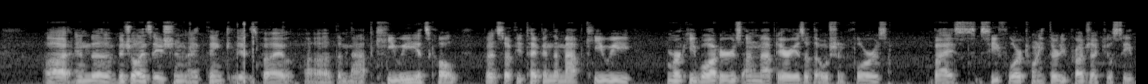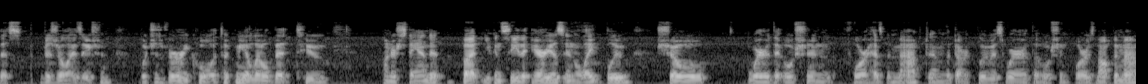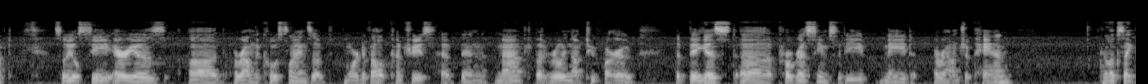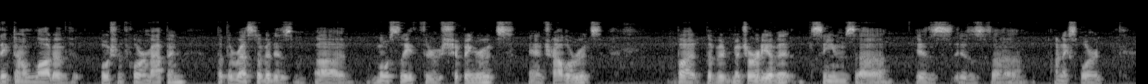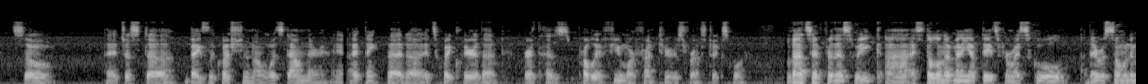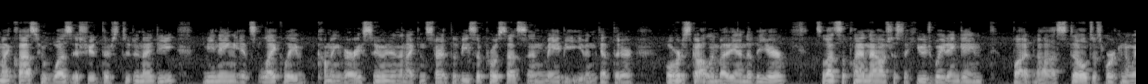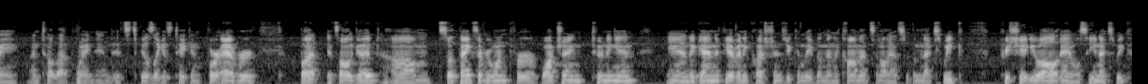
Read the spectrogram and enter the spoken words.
uh, and the visualization, I think, is by uh, the map Kiwi, it's called. But so if you type in the map Kiwi, murky waters, unmapped areas of the ocean floors by Seafloor 2030 project, you'll see this visualization, which is very cool. It took me a little bit to understand it, but you can see the areas in light blue show where the ocean floor has been mapped and the dark blue is where the ocean floor has not been mapped. So you'll see areas uh, around the coastlines of more developed countries have been mapped, but really not too far out. The biggest uh, progress seems to be made around Japan. It looks like they've done a lot of ocean floor mapping. but the rest of it is uh, mostly through shipping routes and travel routes. But the majority of it seems uh, is is uh, unexplored. So it just uh, begs the question on what's down there. And I think that uh, it's quite clear that Earth has probably a few more frontiers for us to explore. Well, that's it for this week. Uh, I still don't have many updates for my school. There was someone in my class who was issued their student ID, meaning it's likely coming very soon, and then I can start the visa process and maybe even get there over to Scotland by the end of the year. So that's the plan now. It's just a huge waiting game but uh, still just working away until that point, and it feels like it's taken forever, but it's all good. Um, so thanks everyone for watching, tuning in, and again, if you have any questions, you can leave them in the comments, and I'll answer them next week. Appreciate you all, and we'll see you next week.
